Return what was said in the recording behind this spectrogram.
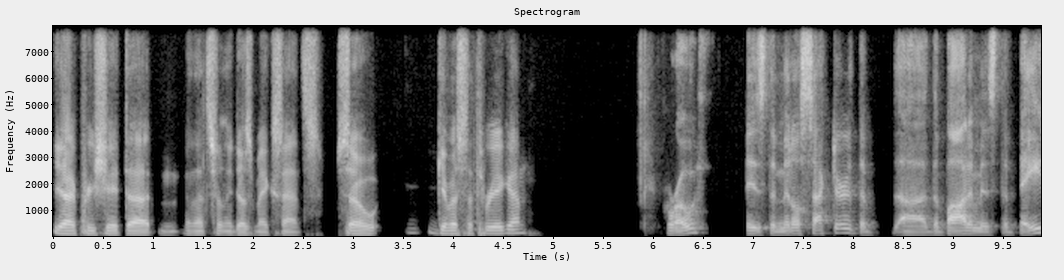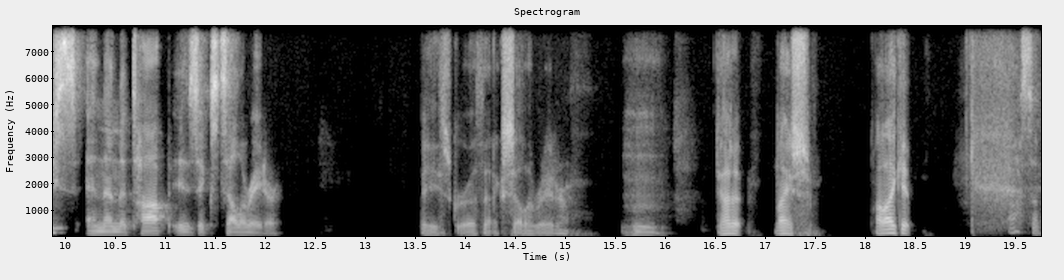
Yeah, I appreciate that. And that certainly does make sense. So give us the three again. Growth is the middle sector, the uh, the bottom is the base, and then the top is accelerator. Base growth and accelerator. Mm-hmm. Got it. Nice. I like it. Awesome.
